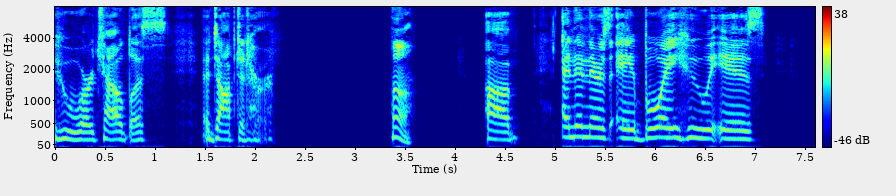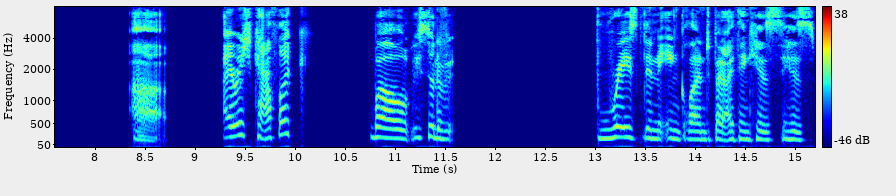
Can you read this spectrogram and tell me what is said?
who were childless adopted her Huh. uh, and then there's a boy who is uh, Irish Catholic. Well, he's sort of raised in England, but I think his his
